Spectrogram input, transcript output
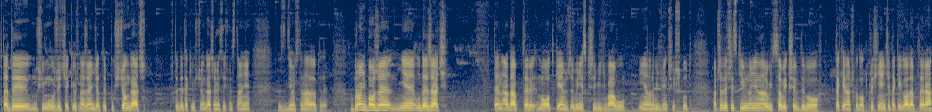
wtedy musimy użyć jakiegoś narzędzia typu ściągacz. Wtedy takim ściągaczem jesteśmy w stanie zdjąć ten adapter. Broń Boże, nie uderzać w ten adapter młotkiem, żeby nie skrzywić wału i nie narobić większych szkód. A przede wszystkim no, nie narobić sobie krzywdy, bo takie na przykład odpryśnięcie takiego adaptera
